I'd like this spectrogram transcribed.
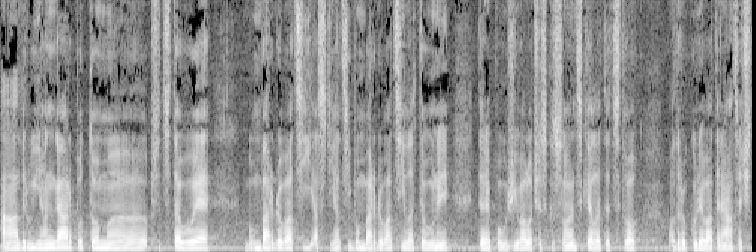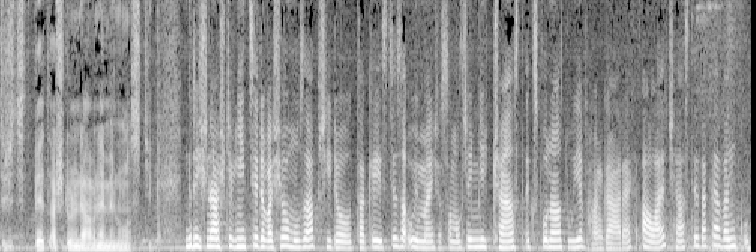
A druhý hangár potom představuje bombardovací a stíhací bombardovací letouny, které používalo československé letectvo od roku 1945 až do nedávné minulosti. Když návštěvníci do vašeho muzea přijdou, tak je jistě zaujme, že samozřejmě část exponátů je v hangárech, ale část je také venku.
